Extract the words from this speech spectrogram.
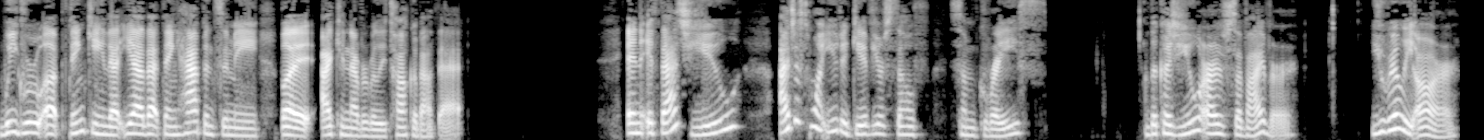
We grew up thinking that, yeah, that thing happened to me, but I can never really talk about that. And if that's you, I just want you to give yourself some grace because you are a survivor. You really are.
